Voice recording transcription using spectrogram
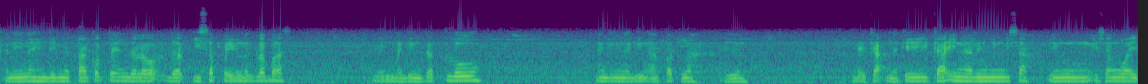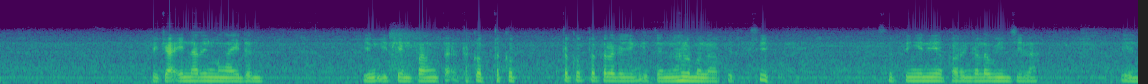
Kanina hindi natakot pa yung dalawa dal- isa pa yung naglabas. May naging tatlo naging naging apat na. Ayun. Nakika, nakikain na rin yung isa yung isang white Kikain na rin mga idol. Yung itim parang ta- takot pa talaga yung itim na lumalapit kasi sa tingin niya parang galawin sila. Ayun,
